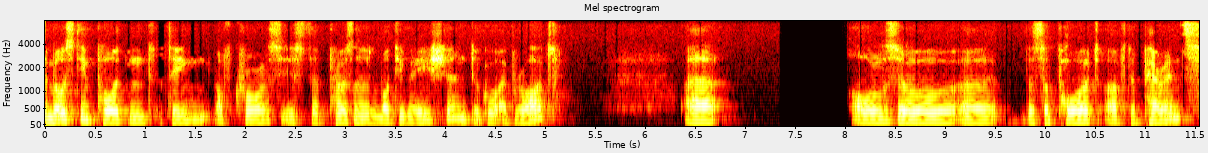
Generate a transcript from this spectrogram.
The most important thing, of course, is the personal motivation to go abroad. Uh, also, uh, the support of the parents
